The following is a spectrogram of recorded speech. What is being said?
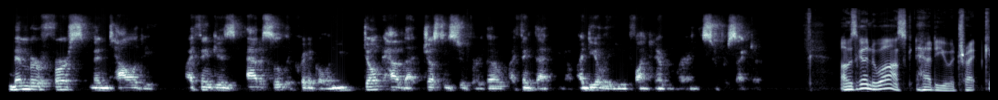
member first mentality, I think, is absolutely critical. And you don't have that just in super, though. I think that you know, ideally you would find it everywhere in the super sector. I was going to ask, how do you attract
